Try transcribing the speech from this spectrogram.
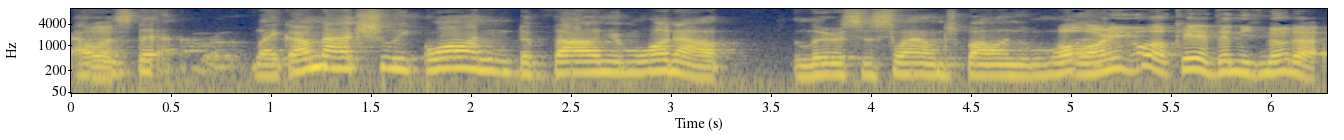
that was the era. Like, I'm actually on the Volume 1 out, the Lyricist Lounge Volume 1. Oh, are you okay? I didn't even know that.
